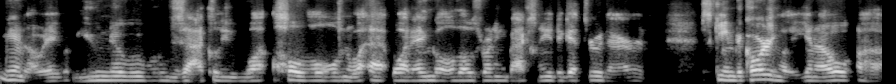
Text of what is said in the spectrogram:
you know, it, you knew exactly what hole and what, at what angle those running backs need to get through there and schemed accordingly, you know. Uh,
